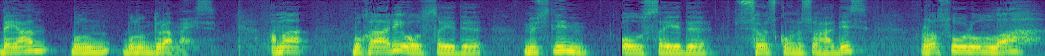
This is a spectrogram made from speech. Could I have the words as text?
beyan bulunduramayız. Ama Bukhari olsaydı, Müslim olsaydı söz konusu hadis Resulullah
